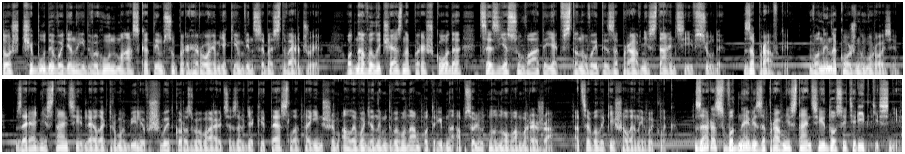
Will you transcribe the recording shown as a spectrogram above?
Тож, чи буде водяний двигун Маска тим супергероєм, яким він себе стверджує? Одна величезна перешкода це з'ясувати, як встановити заправні станції всюди. Заправки. Вони на кожному розі. Зарядні станції для електромобілів швидко розвиваються завдяки Тесла та іншим, але водяним двигунам потрібна абсолютно нова мережа, а це великий шалений виклик. Зараз водневі заправні станції досить рідкісні.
